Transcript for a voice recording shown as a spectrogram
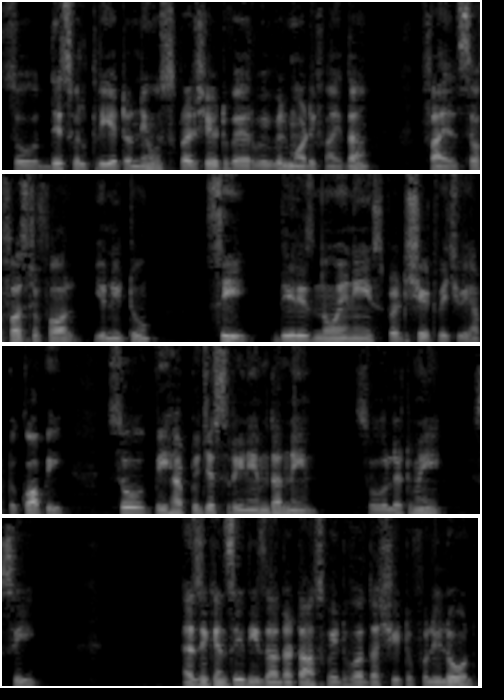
So this will create a new spreadsheet where we will modify the file. So first of all you need to see there is no any spreadsheet which we have to copy. So we have to just rename the name. So let me see. As you can see these are the tasks. Wait for the sheet to fully load.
